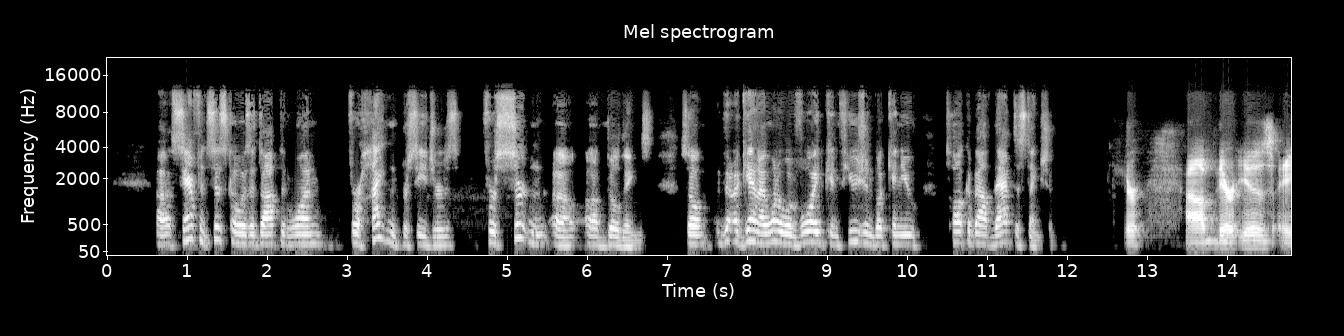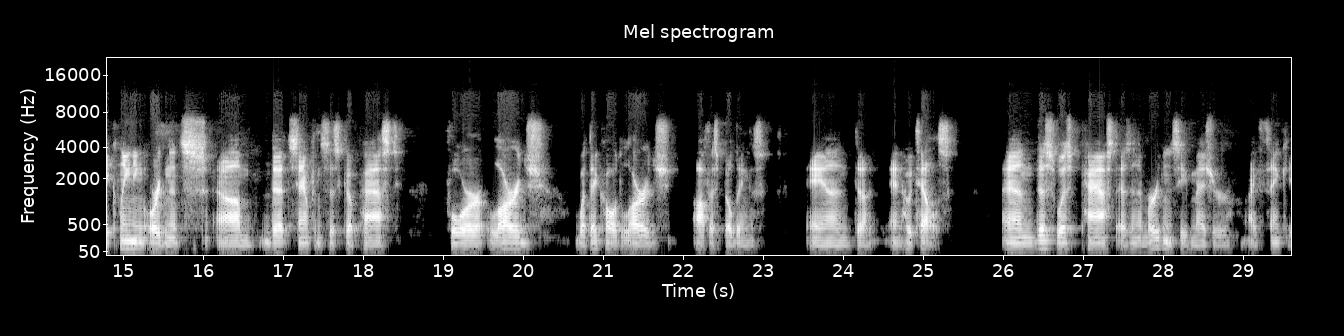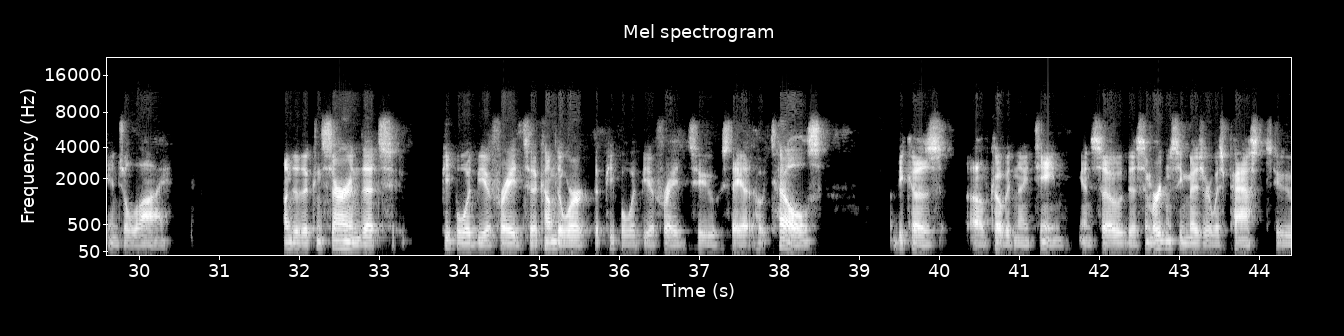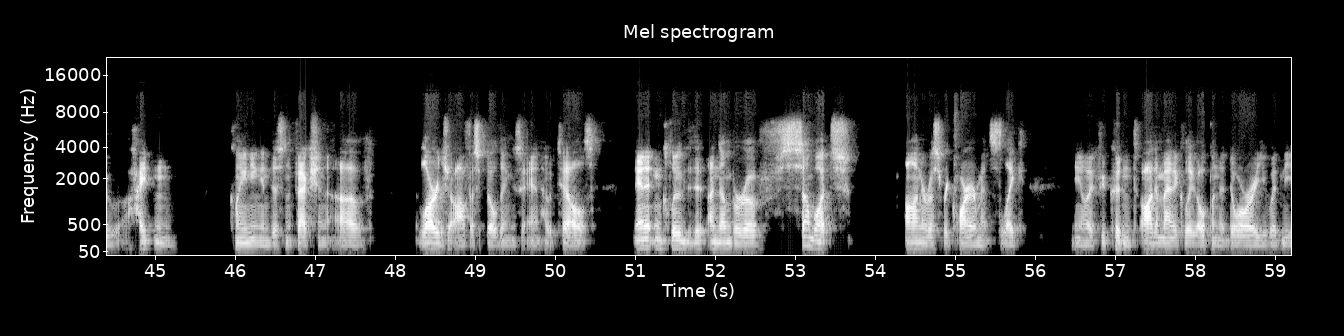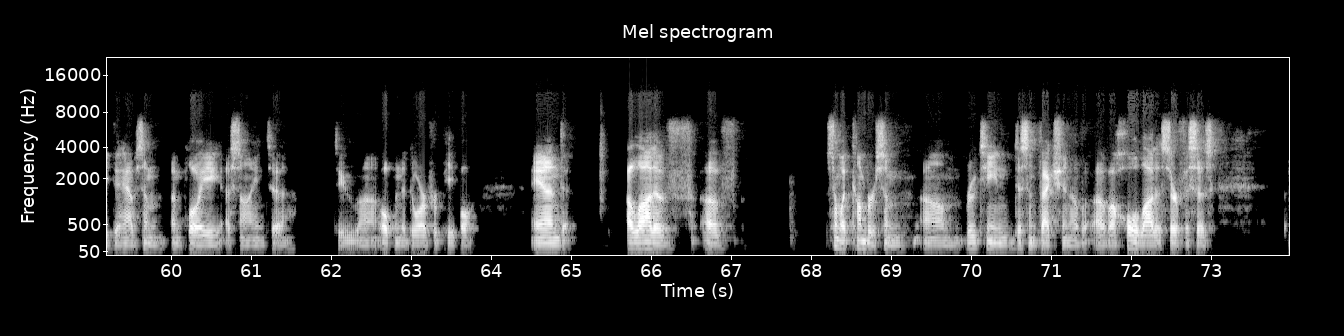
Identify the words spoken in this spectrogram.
Uh, San Francisco has adopted one for heightened procedures for certain uh, uh, buildings. So th- again, I want to avoid confusion, but can you talk about that distinction? Sure. Uh, there is a cleaning ordinance um, that San Francisco passed for large, what they called large office buildings and uh, and hotels. And this was passed as an emergency measure, I think, in July under the concern that people would be afraid to come to work, that people would be afraid to stay at hotels because of COVID 19. And so this emergency measure was passed to heighten cleaning and disinfection of large office buildings and hotels. And it included a number of somewhat onerous requirements like you know, if you couldn't automatically open the door, you would need to have some employee assigned to to uh, open the door for people, and a lot of of somewhat cumbersome um, routine disinfection of of a whole lot of surfaces.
